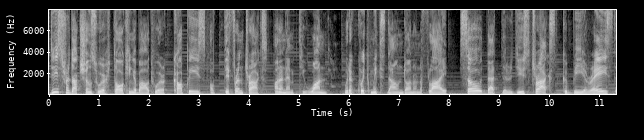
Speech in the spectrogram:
These reductions we're talking about were copies of different tracks on an empty one, with a quick mixdown done on the fly, so that the reduced tracks could be erased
